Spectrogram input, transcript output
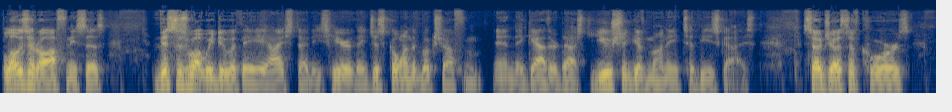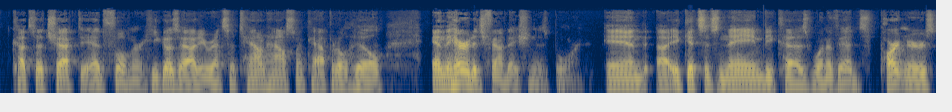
blows it off, and he says, this is what we do with AEI studies here. They just go on the bookshelf and, and they gather dust. You should give money to these guys. So Joseph Coors cuts a check to Ed Feulner. He goes out, he rents a townhouse on Capitol Hill, and the Heritage Foundation is born. And uh, it gets its name because one of Ed's partners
